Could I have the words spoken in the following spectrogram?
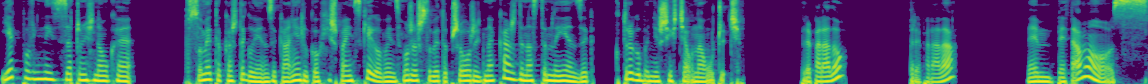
jak powinieneś zacząć naukę w sumie to każdego języka, nie tylko hiszpańskiego, więc możesz sobie to przełożyć na każdy następny język, którego będziesz się chciał nauczyć. Preparado? Preparada? Empezamos!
